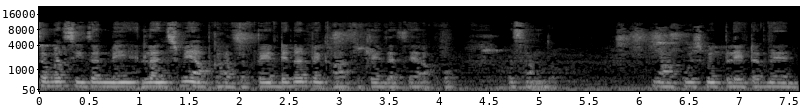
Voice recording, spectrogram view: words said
समर सीज़न में लंच में आप खा सकते हैं डिनर में खा सकते हैं, जैसे आपको पसंद हो। मैं आपको इसमें प्लेटर में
